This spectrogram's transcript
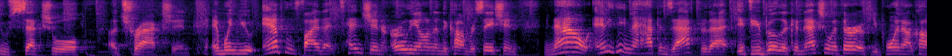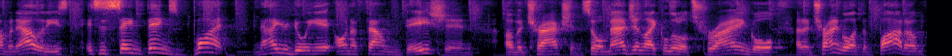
to sexual attraction. And when you amplify that tension early on in the conversation, now anything that happens after that, if you build a connection with her, if you point out commonalities, it's the same things, but now you're doing it on a foundation of attraction. So imagine like a little triangle, and a triangle at the bottom,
